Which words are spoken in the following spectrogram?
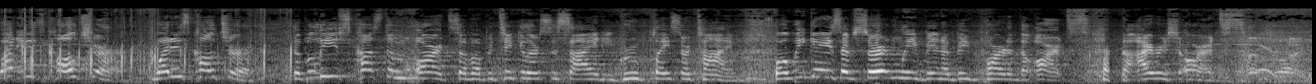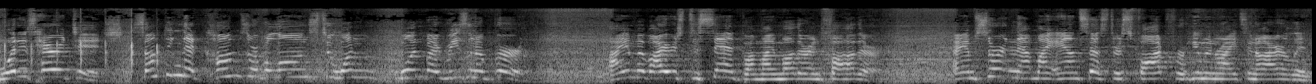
What is culture? What is culture? The beliefs, custom, arts of a particular society, group, place, or time. Well, we gays have certainly been a big part of the arts, the Irish arts. What is heritage? Something that comes or belongs to one, one by reason of birth. I am of Irish descent by my mother and father. I am certain that my ancestors fought for human rights in Ireland.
